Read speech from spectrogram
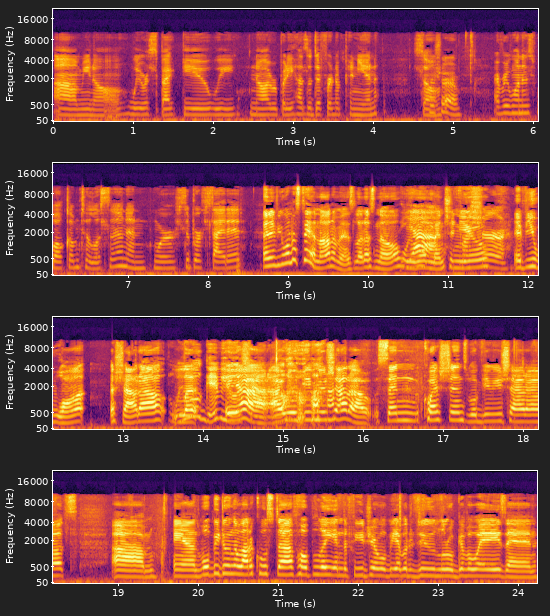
Um, you know, we respect you. We know everybody has a different opinion. So For sure. everyone is welcome to listen and we're super excited. And if you want to stay anonymous, let us know. We Yeah, won't mention for you. sure. If you want a shout out, We let, will give you a yeah, shout out. I will give you a shout out. Send questions, we'll give you shout outs. Um, and we'll be doing a lot of cool stuff. Hopefully, in the future, we'll be able to do little giveaways and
